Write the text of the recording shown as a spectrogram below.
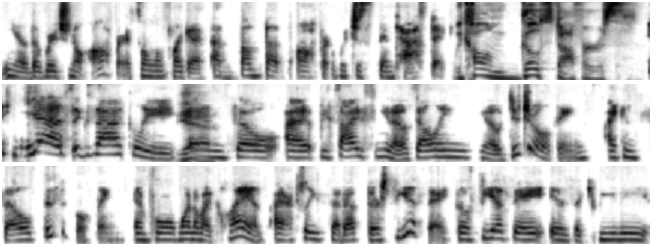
you know, the original offer. It's almost like a, a bump up offer, which is fantastic. We call them ghost offers. Yes, exactly. Yeah. And so I, besides, you know, selling, you know, digital things, I can sell physical things. And for one of my clients, I actually set up their CSA. So CSA is a community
